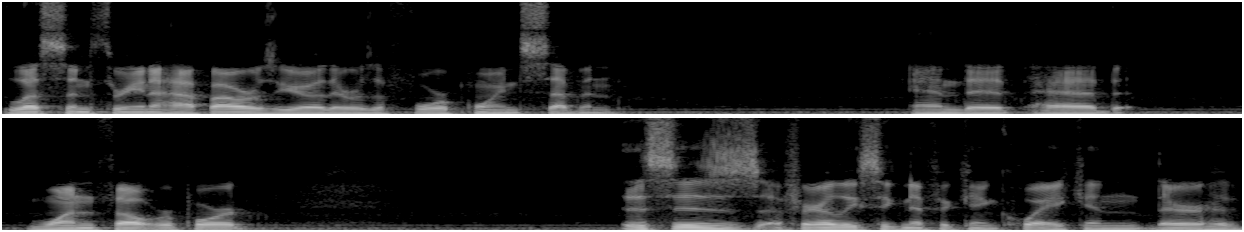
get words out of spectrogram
less than three and a half hours ago, there was a 4.7, and it had one felt report. This is a fairly significant quake, and there have,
